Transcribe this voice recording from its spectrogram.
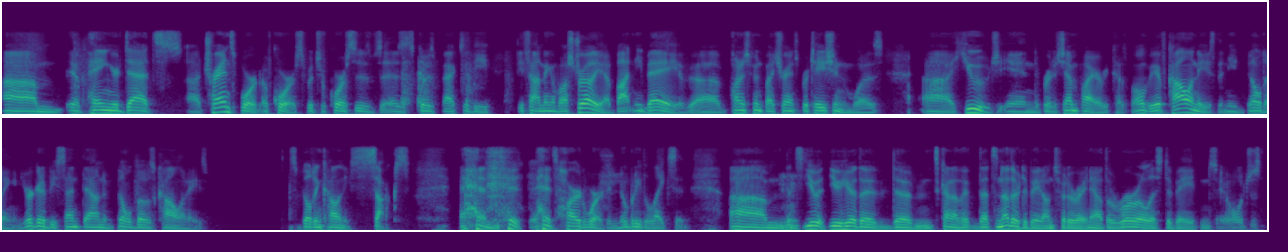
Um, you know, paying your debts, uh, transport, of course, which of course is, is goes back to the the founding of Australia, Botany Bay. Uh, punishment by transportation was uh, huge in the British Empire because well, we have colonies that need building, and you're going to be sent down to build those colonies this building colony sucks and it, it's hard work and nobody likes it um, mm-hmm. you you hear the the it's kind of that's another debate on twitter right now the ruralist debate and say oh just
